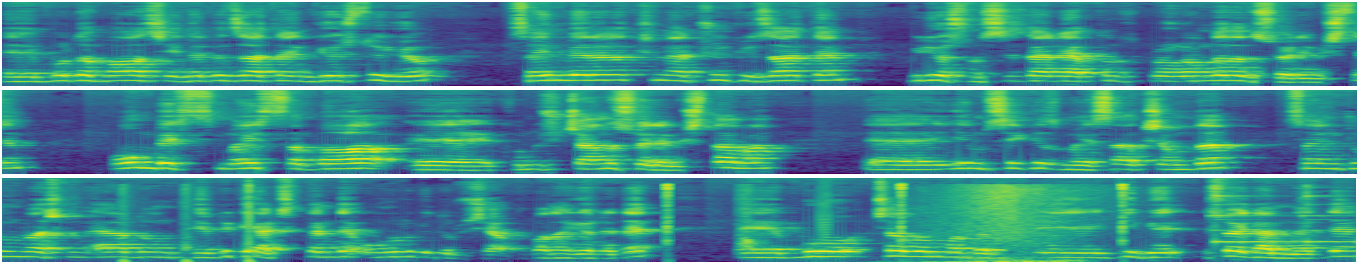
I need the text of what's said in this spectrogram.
e, burada bazı şeyleri de zaten gösteriyor. Sayın Meral Akşener çünkü zaten biliyorsunuz sizlerle yaptığımız programda da, da söylemiştim. 15 Mayıs sabahı e, konuşacağını söylemişti ama e, 28 Mayıs akşamında Sayın Cumhurbaşkanı Erdoğan tebrik gerçekten de onurlu bir duruş yaptı bana göre de. E, bu çalınmadır e, gibi söylemleri de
